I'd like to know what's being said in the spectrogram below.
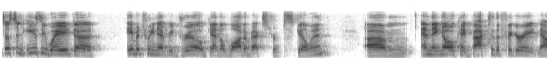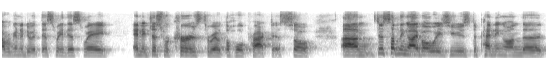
just an easy way to in between every drill get a lot of extra skill in. Um, and they know, okay, back to the figure eight. Now we're going to do it this way, this way. And it just recurs throughout the whole practice. So um, just something I've always used depending on the,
